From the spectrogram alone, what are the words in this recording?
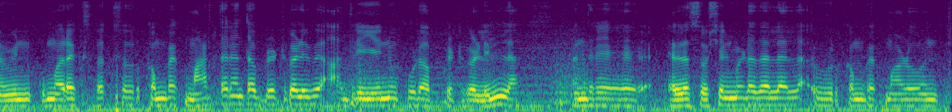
Naveen Kumar Express ಅವರು ಕಂಬ್ಯಾಕ್ ಮಾಡ್ತಾರೆ ಅಂತ ಅಪ್ಡೇಟ್ಗಳಿವೆ ಆದರೆ ಏನೂ ಕೂಡ ಅಪ್ಡೇಟ್ಗಳಿಲ್ಲ ಅಂದರೆ ಎಲ್ಲ ಸೋಷಿಯಲ್ ಮೀಡ್ಯಾದಲ್ಲೆಲ್ಲ ಇವರು ಕಂಬ್ಯಾಕ್ ಮಾಡುವಂಥ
